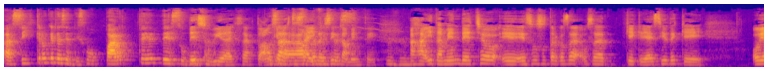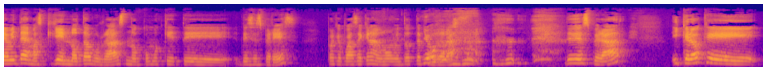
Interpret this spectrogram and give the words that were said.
así creo que te sentís como parte de su vida. De su vida, exacto, aunque sea, no estés ahí físicamente. Ajá, y también, de hecho, eh, eso es otra cosa, o sea, que quería decir de que, obviamente, además que no te aburras, no como que te desesperes, porque puede ser que en algún momento te Yo. podrás desesperar. Y creo que,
